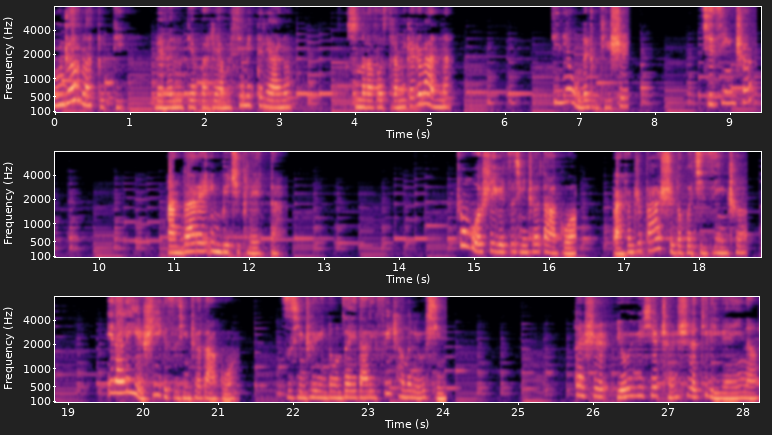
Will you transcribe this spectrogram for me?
Buongiorno a tutti, benvenuti a Parliamo insieme italiano. Sono la vostra amica Giovanna. 今天我们的主题是骑自行车，andare in bicicletta。中国是一个自行车大国，百分之八十都会骑自行车。意大利也是一个自行车大国，自行车运动在意大利非常的流行。但是由于一些城市的地理原因呢，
